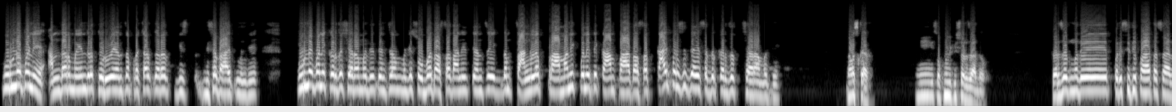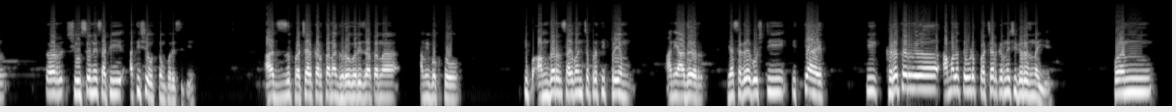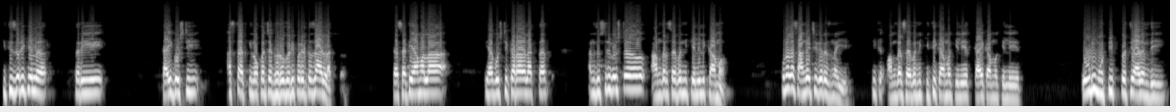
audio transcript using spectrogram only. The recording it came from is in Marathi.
पूर्णपणे आमदार महेंद्र थोरवे यांचा प्रचार करत दिस दिसत आहेत. म्हणजे पूर्णपणे कर्जत शहरामध्ये त्यांच्या म्हणजे सोबत असतात आणि त्यांचं एकदम चांगलं प्रामाणिकपणे ते काम पाहत असतात. काय परिस्थिती आहे सध्या कर्जत शहरामध्ये? नमस्कार. मी स्वप्नील किशोर जाधव. कर्जत मध्ये परिस्थिती पाहत असाल तर शिवसेनेसाठी अतिशय उत्तम परिस्थिती आज प्रचार करताना घरोघरी जाताना आम्ही बघतो की आमदार साहेबांच्या प्रती प्रेम आणि आदर ह्या सगळ्या गोष्टी इतक्या आहेत की खरं तर आम्हाला तेवढं प्रचार करण्याची गरज नाहीये. पण किती जरी केलं तरी काही गोष्टी असतात की लोकांच्या घरोघरीपर्यंत जायला लागतं. त्यासाठी आम्हाला या गोष्टी कराव्या लागतात. आणि दुसरी गोष्ट आमदार साहेबांनी केलेली कामं. कुणाला सांगायची गरज नाहीये की आमदार साहेबांनी किती कामं केली आहेत काय कामं केली आहेत. एवढी मोठी प्रति आळंदी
